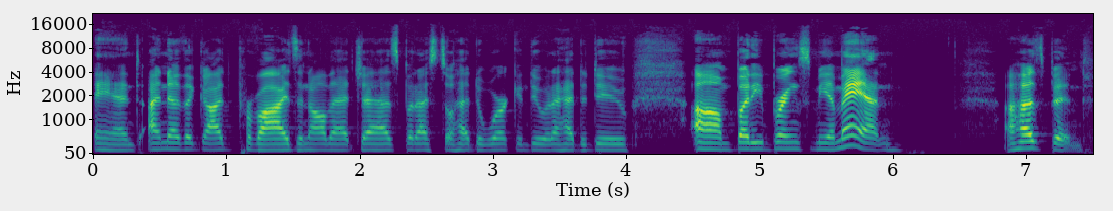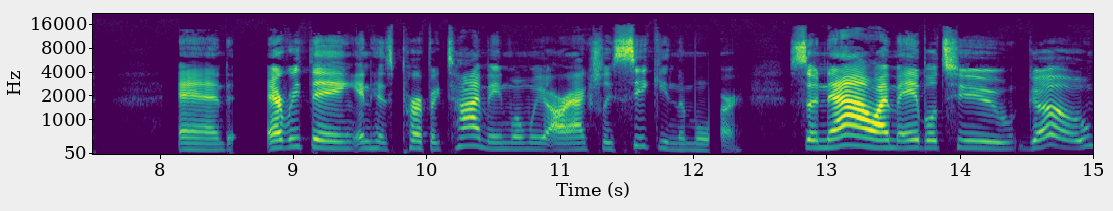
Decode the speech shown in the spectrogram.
And I know that God provides and all that jazz, but I still had to work and do what I had to do. Um, but He brings me a man, a husband, and everything in His perfect timing when we are actually seeking the more. So now I'm able to go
